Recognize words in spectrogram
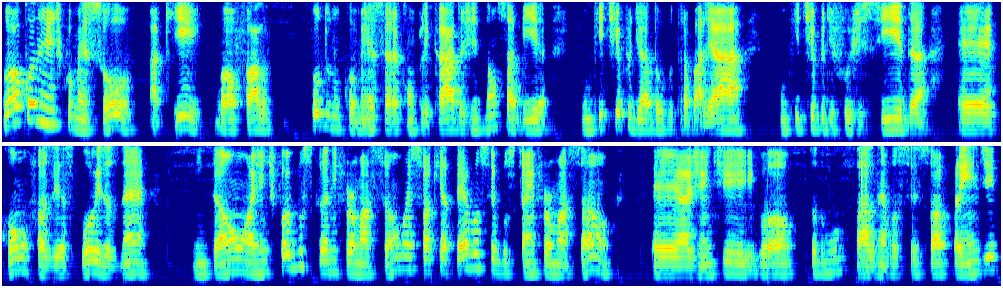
Logo quando a gente começou aqui, igual eu falo, tudo no começo era complicado, a gente não sabia com que tipo de adubo trabalhar, com que tipo de fungicida, é, como fazer as coisas, né? Então a gente foi buscando informação, mas só que até você buscar informação, é, a gente, igual todo mundo fala, né? Você só aprende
